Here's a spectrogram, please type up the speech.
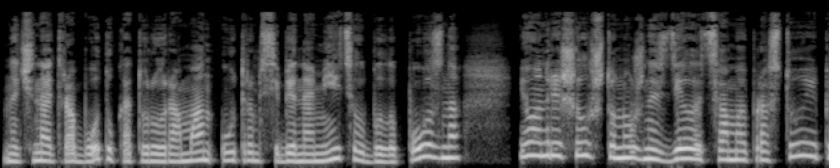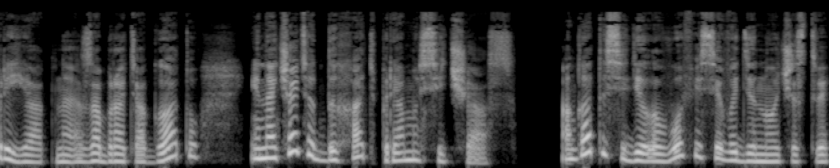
Начинать работу, которую Роман утром себе наметил, было поздно, и он решил, что нужно сделать самое простое и приятное — забрать Агату и начать отдыхать прямо сейчас. Агата сидела в офисе в одиночестве.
